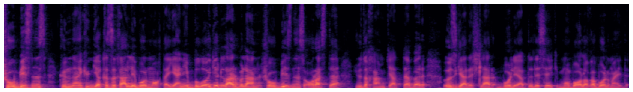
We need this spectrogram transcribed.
Shou biznes kundan kunga qiziqarli bo'lmoqda. Ya'ni blogerlar bilan shou biznes orasida juda ham katta bir o'zgarishlar bo'lyapti desak mubolag'a bo'lmaydi.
